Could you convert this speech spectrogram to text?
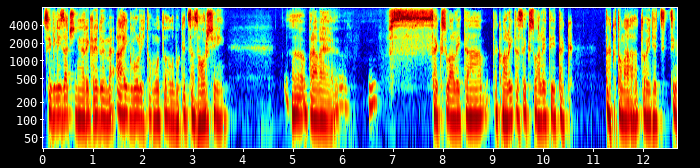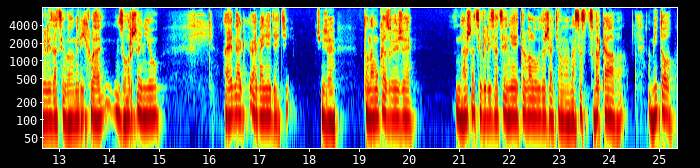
civilizačne regredujeme aj kvôli tomuto, lebo keď sa zhorší uh, práve sexualita, tá kvalita sexuality, tak, tak to, má, to ide civilizácia veľmi rýchle zhoršeniu a jednak aj menej detí. Čiže to nám ukazuje, že naša civilizácia nie je trvalo udržateľná, ona sa scvrkáva. A my to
